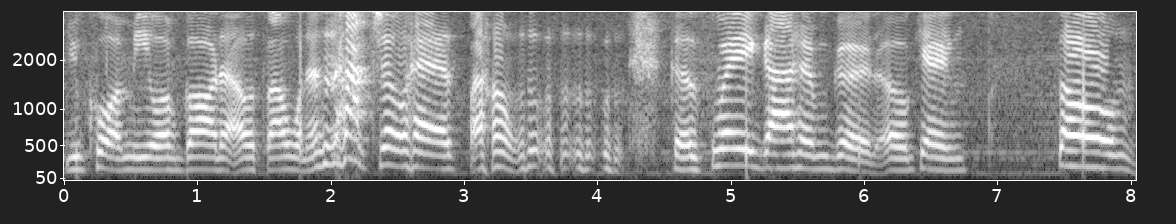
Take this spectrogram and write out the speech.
you caught me off guard or else I would have knocked your ass out. Because Sway got him good, okay? So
